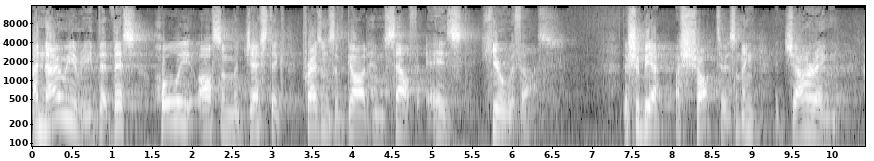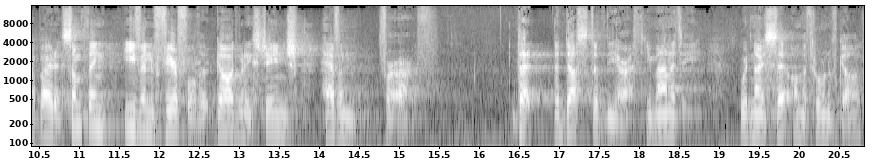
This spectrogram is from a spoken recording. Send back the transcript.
And now we read that this holy, awesome, majestic presence of God himself is here with us. There should be a, a shock to it, something jarring about it, something even fearful that God would exchange heaven for earth. That the dust of the earth, humanity, would now sit on the throne of God.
